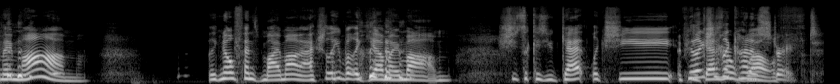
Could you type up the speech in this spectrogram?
My mom. like, no offense, my mom actually, but like, yeah, my mom. She's like, because you get like she. I feel like she's like kind of strict.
